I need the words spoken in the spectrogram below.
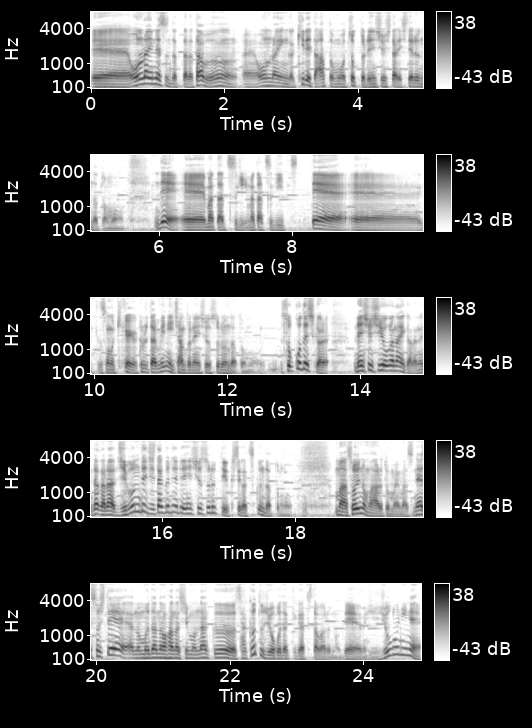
えー、オンラインレッスンだったら多分、えー、オンラインが切れた後もちょっと練習したりしてるんだと思う。で、えー、また次また次っつって、えー、その機会が来るたびにちゃんと練習するんだと思う。そこでしか練習しようがないからね。だから自分で自宅で練習するっていう癖がつくんだと思う。まあそういうのもあると思いますね。そしてあの無駄なお話ももなくサクッと情報だけが伝わるので非常にね、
